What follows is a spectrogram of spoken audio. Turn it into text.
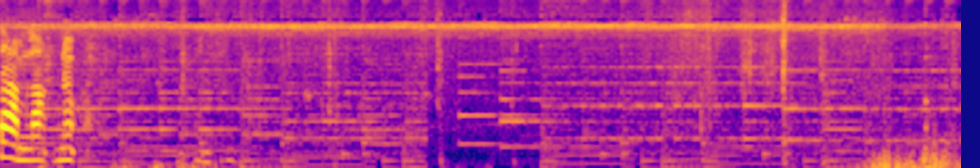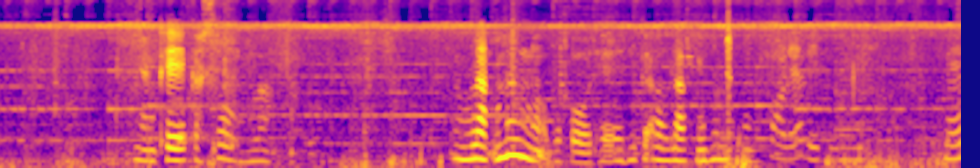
สามหลักเนาะยังเทกระสองหลักหลักนึ่งเนาะบ่พอแท้ที่ก็เอาหลักอยู่หั่นน่ะพอแล้วเดี๋ยวเด้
